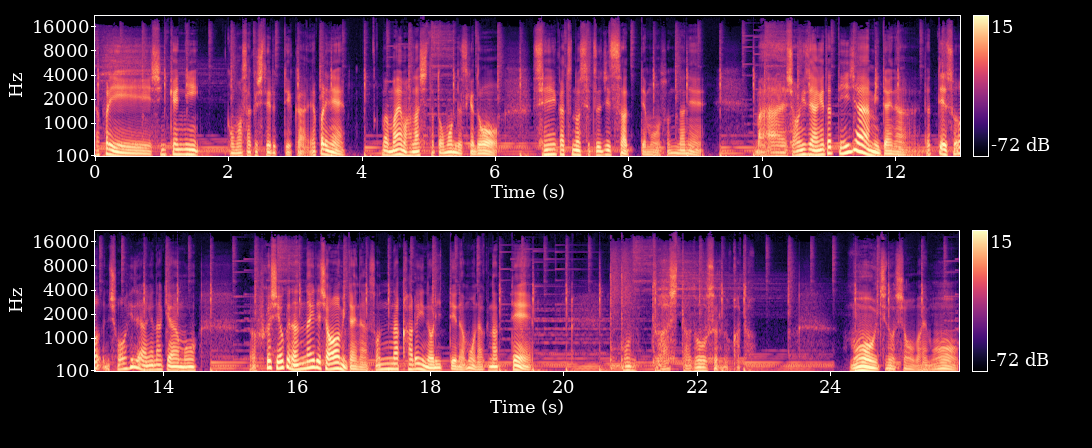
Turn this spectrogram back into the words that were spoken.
やっぱり真剣に模索してるっていうかやっぱりね、まあ、前も話したと思うんですけど生活の切実さってもうそんなねまあ消費税上げたっていいじゃんみたいな。だってそ消費税上げなきゃもう福祉良くなんないでしょ？みたいなそんな軽いノリっていうのはもうなくなって本当明日どうするのかと。もううちの商売も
